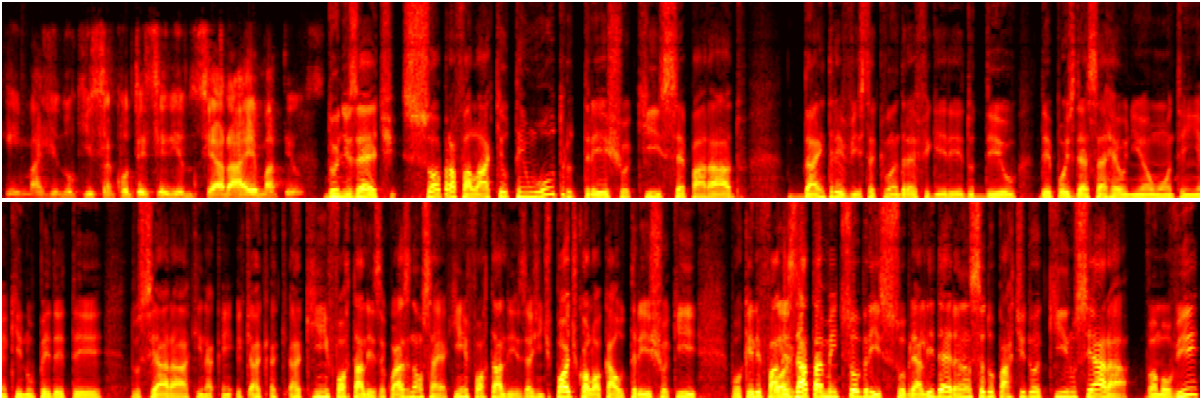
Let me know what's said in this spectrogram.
Quem imaginou que isso aconteceria no Ceará, hein, Matheus? Donizete, só para falar que eu tenho outro trecho aqui separado da entrevista que o André Figueiredo deu depois dessa reunião ontem aqui no PDT do Ceará, aqui, na, aqui em Fortaleza. Quase não sai, aqui em Fortaleza. A gente pode colocar o trecho aqui, porque ele fala pode. exatamente sobre isso, sobre a liderança do partido aqui no Ceará. Vamos ouvir?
